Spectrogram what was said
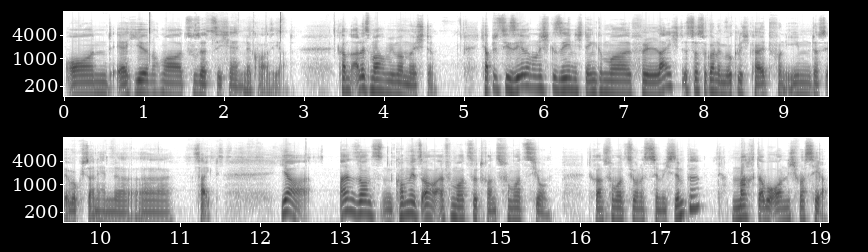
Und er hier nochmal zusätzliche Hände quasi hat. Kann alles machen, wie man möchte. Ich habe jetzt die Serie noch nicht gesehen. Ich denke mal, vielleicht ist das sogar eine Möglichkeit von ihm, dass er wirklich seine Hände äh, zeigt. Ja, ansonsten kommen wir jetzt auch einfach mal zur Transformation. Transformation ist ziemlich simpel, macht aber ordentlich was her.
